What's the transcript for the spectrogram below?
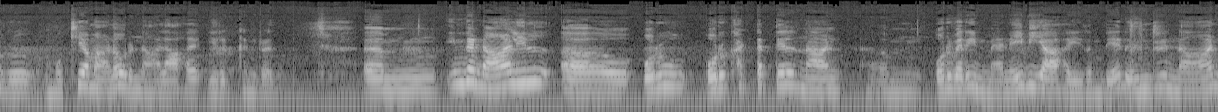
ஒரு முக்கியமான ஒரு நாளாக இருக்கின்றது. இந்த நாளில் ஒரு ஒரு கட்டத்தில் நான் ஒருவரின் மனைவியாக இருந்தேன். இன்று நான்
